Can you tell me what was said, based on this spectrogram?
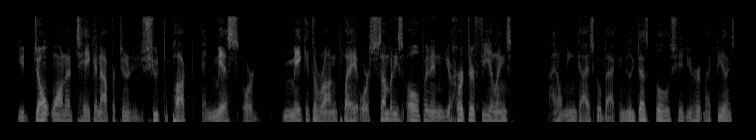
you don't want to take an opportunity to shoot the puck and miss or make it the wrong play, or somebody's open and you hurt their feelings. I don't mean guys go back and be like, "That's bullshit. You hurt my feelings."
